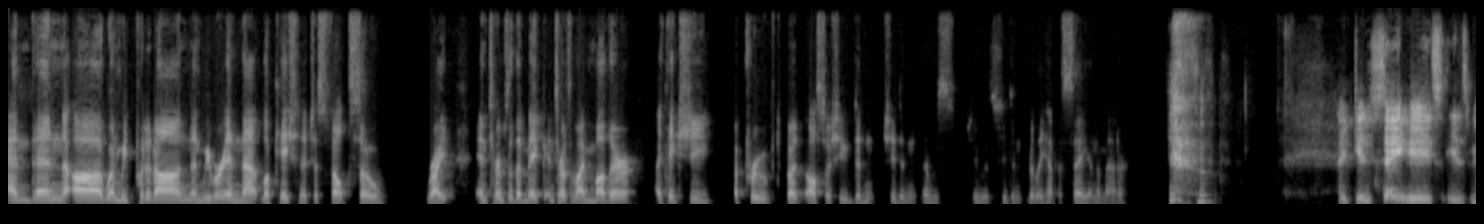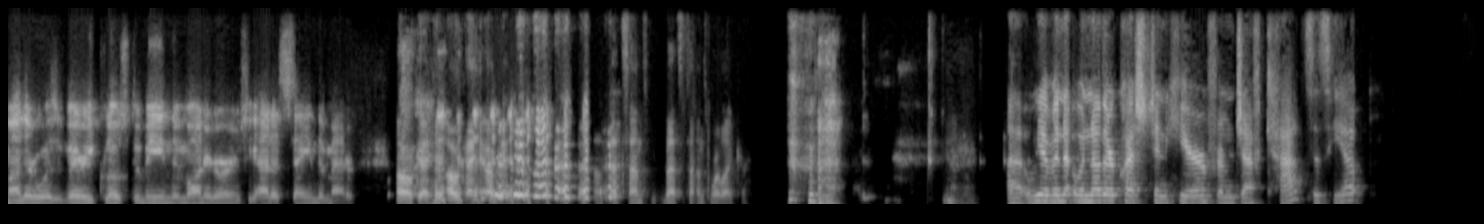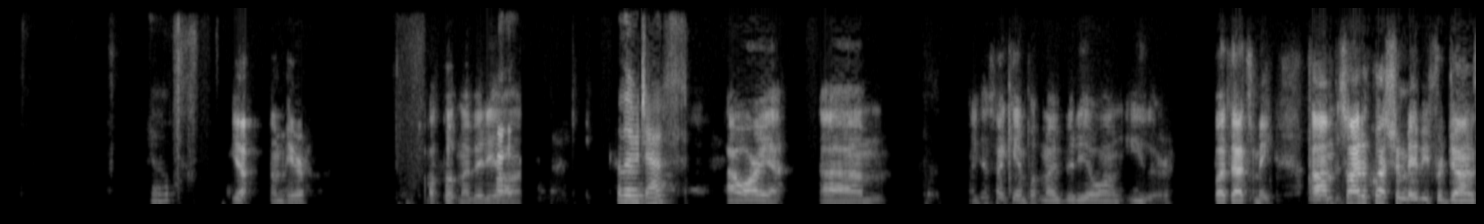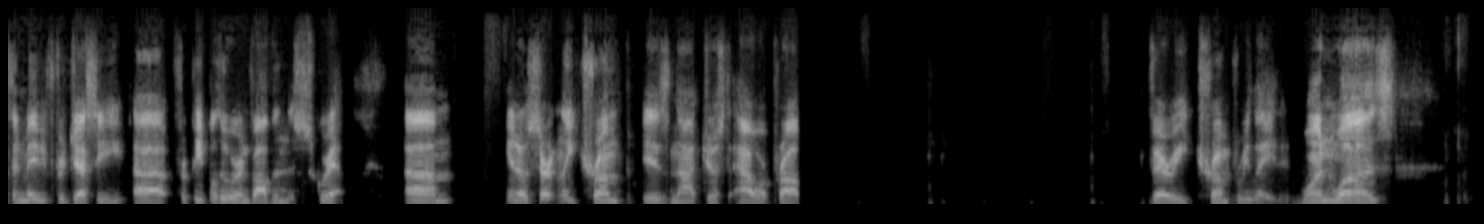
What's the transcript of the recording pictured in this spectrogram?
and then uh, when we put it on and we were in that location, it just felt so right in terms of the make. In terms of my mother, I think she approved, but also she didn't. She didn't. It was she was she didn't really have a say in the matter. I can say his his mother was very close to me in the monitor, and she had a say in the matter. Oh, okay, okay, okay. That sounds that sounds more like her. Uh, we have an, another question here from Jeff Katz. Is he up? Nope. Yep, I'm here. I'll put my video Hi. on. Hello, Jeff. How are you? Um, I guess I can't put my video on either, but that's me. Um, so I had a question maybe for Jonathan, maybe for Jesse, uh, for people who are involved in the script. Um, you know, certainly Trump is not just our problem. Very Trump related. One was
